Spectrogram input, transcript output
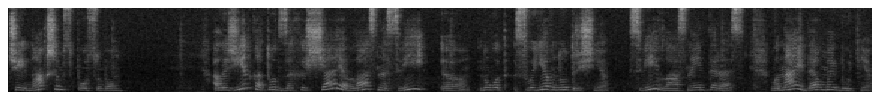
чи інакшим способом. Але жінка тут захищає власне свій, е, ну от, своє внутрішнє, свій власний інтерес. Вона йде в майбутнє,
